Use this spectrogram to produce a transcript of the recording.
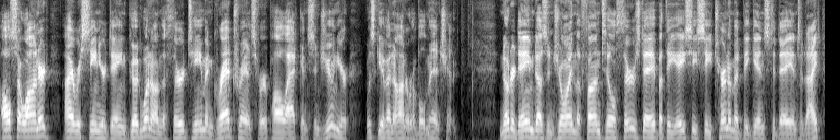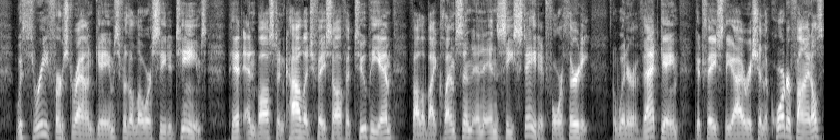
Also honored, Irish senior Dane Goodwin on the third team and grad transfer Paul Atkinson Jr. was given honorable mention. Notre Dame doesn't join the fun till Thursday, but the ACC tournament begins today and tonight with three first round games for the lower seeded teams. Pitt and Boston College face off at 2 p.m., followed by Clemson and NC State at 4:30. The winner of that game could face the Irish in the quarterfinals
